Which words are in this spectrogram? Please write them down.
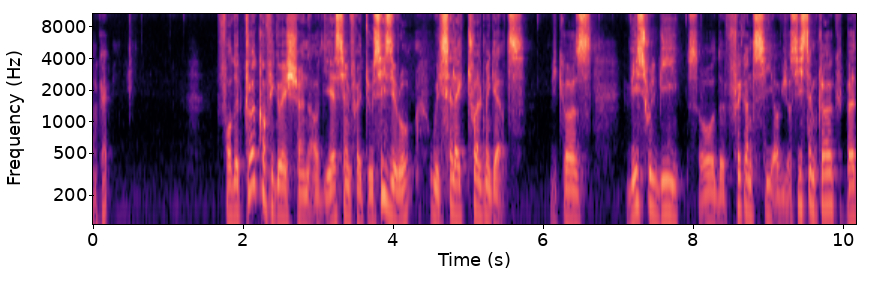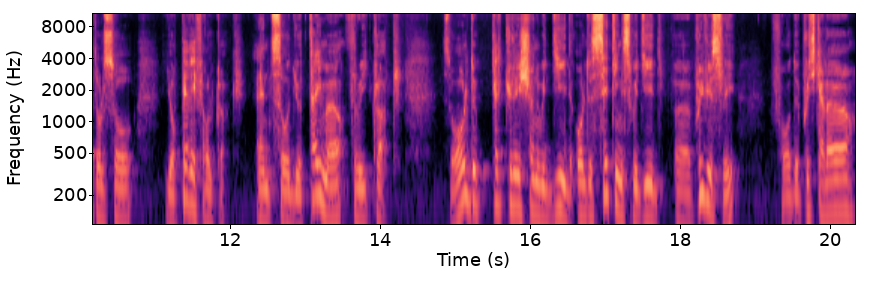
okay? For the clock configuration of the STM32C0, we'll select 12 MHz because this will be so the frequency of your system clock, but also your peripheral clock, and so your timer 3 clock. So all the calculation we did, all the settings we did uh, previously for the prescaler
